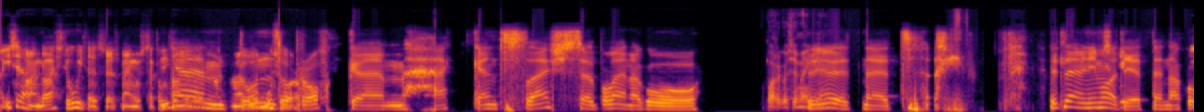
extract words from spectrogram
ise olen ka hästi huvitatud sellest mängust, aga. pigem nagu tundub rohkem hack and slash, seal pole nagu Margus ei mängi. et need, ütleme niimoodi, et need nagu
